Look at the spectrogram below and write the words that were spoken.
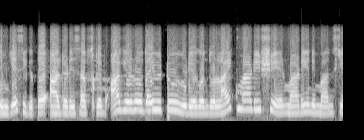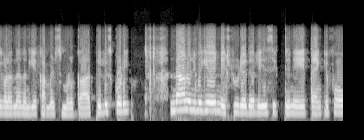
ನಿಮ್ಗೆ ಸಿಗುತ್ತೆ. ಆಲ್ರೆಡಿ ಸಬ್ಸ್ಕ್ರೈಬ್ ಆಗಿರೋ ದಯವಿಟ್ಟು ವಿಡಿಯೋಗೊಂದು ಲೈಕ್ ಮಾಡಿ ಶೇರ್ ಮಾಡಿ, ನಿಮ್ಮ ಅನಿಸಿಕೆಗಳನ್ನ ನನಗೆ ಕಮೆಂಟ್ಸ್ ಮೂಲಕ ತಿಳಿಸ್ಕೊಡಿ. ನಾನು ನಿಮಗೆ ನೆಕ್ಸ್ಟ್ ವಿಡಿಯೋದಲ್ಲಿ ಸಿಗ್ತೀನಿ. ಥ್ಯಾಂಕ್ ಯು ಫಾರ್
